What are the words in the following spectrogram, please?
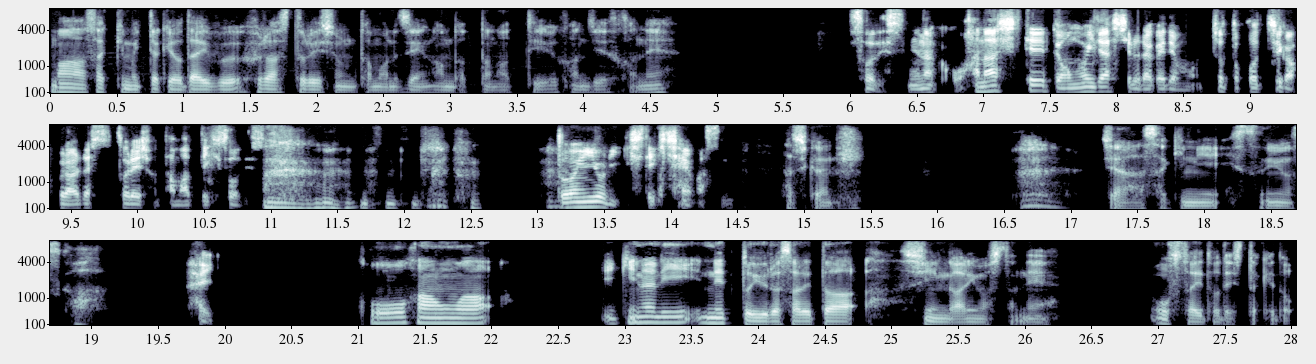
まあさっきも言ったけど、だいぶフラストレーションの溜まる前半だったなっていう感じですかね。そうですね。なんかこう話してて思い出してるだけでも、ちょっとこっちがフラストレーション溜まってきそうですね。どんよりしてきちゃいますね。確かに。じゃあ先に進みますか。はい。後半はいきなりネット揺らされたシーンがありましたね。オフサイドでしたけど。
